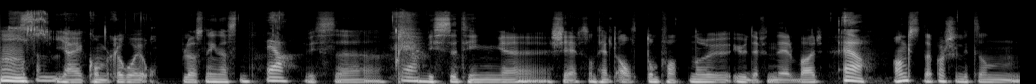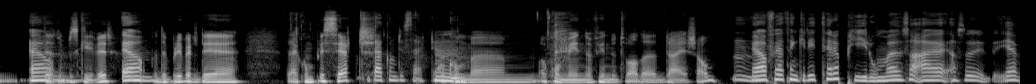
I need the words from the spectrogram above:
Mm. Som, Jeg kommer til å gå i oppløsning, nesten. ja, Hvis uh, ja. visse ting skjer. Sånn helt altomfattende og udefinerbar Ja. Angst. Det er kanskje litt sånn Ja. det du beskriver. Ja. Men det blir veldig Det er komplisert Det er komplisert, å, komme, å komme inn og finne ut hva det dreier seg om. Mm. Ja, for jeg tenker i terapirommet så er altså Jeg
